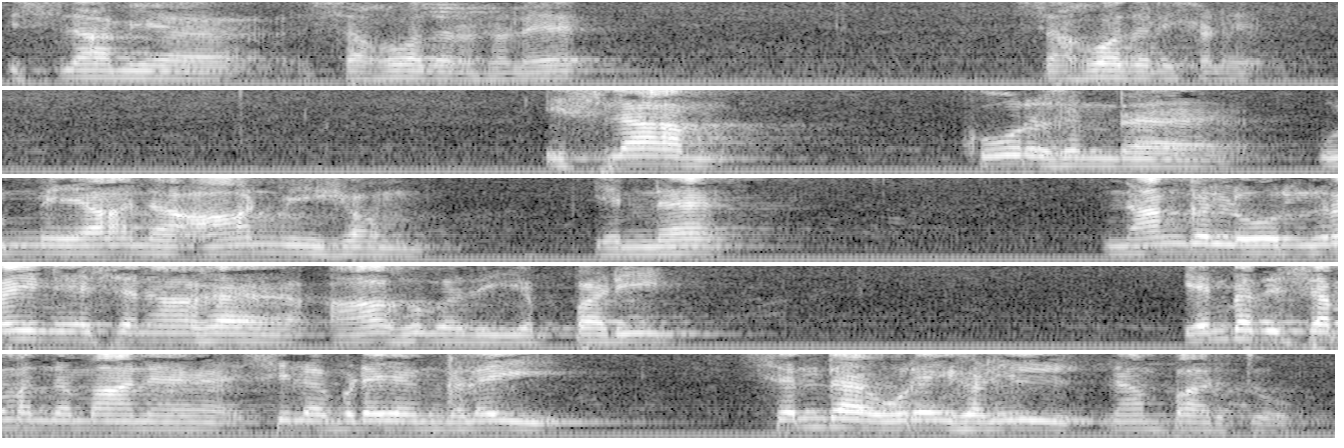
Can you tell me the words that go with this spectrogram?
இஸ்லாமிய சகோதரர்களே சகோதரிகளே இஸ்லாம் கூறுகின்ற உண்மையான ஆன்மீகம் என்ன? நாங்கள் ஒரு இறைநேசனாக ஆகுவது எப்படி? என்பது சம்பந்தமான சில விடயங்களை சென்ற உரைகளில் நாம் பார்த்தோம்.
